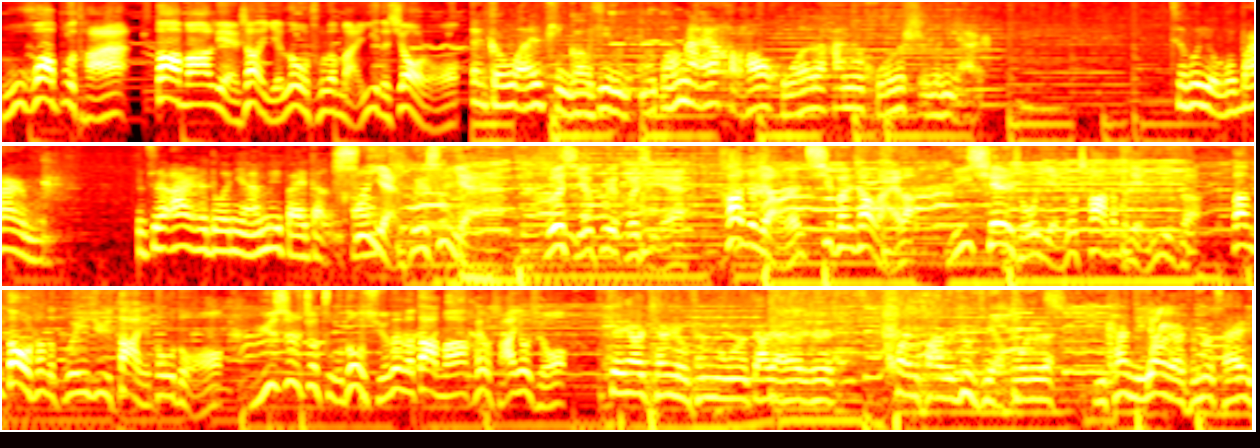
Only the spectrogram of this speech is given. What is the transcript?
无话不谈。大妈脸上也露出了满意的笑容，跟我也挺高兴的。我们俩要好好活着，还能活个十多年这不有个伴儿吗？这二十多年没白等。顺眼归顺眼，和谐归和谐，看着两人气氛上来了，离牵手也就差那么点意思。但道上的规矩大爷都懂，于是就主动询问了大妈还有啥要求。真要牵手成功了，咱俩要是换句话说就结婚了。你看你要点什么彩礼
